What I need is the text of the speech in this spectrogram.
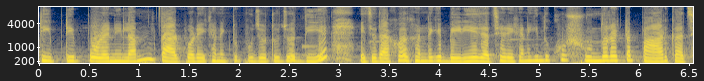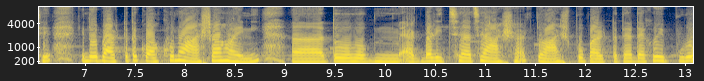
টিপ টিপ পরে নিলাম। তারপরে এখানে একটু পুজো টুজো দিয়ে এই যে দেখো এখান থেকে বেরিয়ে যাচ্ছে। আর এখানে কিন্তু খুব সুন্দর একটা পার্ক আছে। কিন্তু এই পার্কটাতে কখনো আসা হয়নি। তো একবার ইচ্ছে আছে আসার। তো আসব পার্কটাতে। আর দেখো এই পুরো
